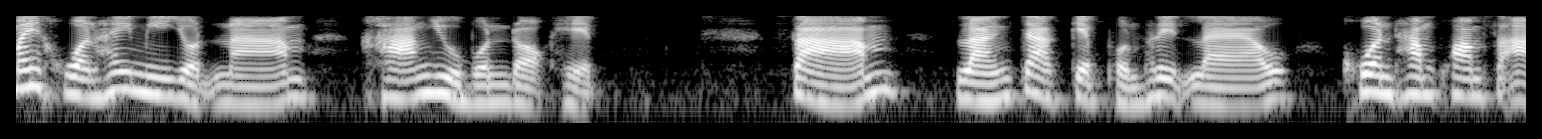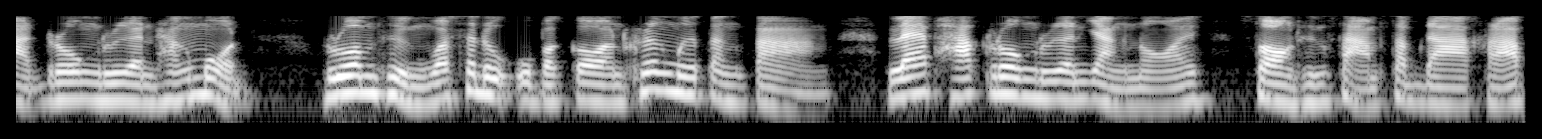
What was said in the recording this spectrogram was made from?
ไม่ควรให้มีหยดน้ำค้างอยู่บนดอกเห็ด 3. หลังจากเก็บผลผลิตแล้ว ควรทำความสะอาดโรงเรือนทั้งหมด รวมถึงวัสดุอุปกรณ์เครื่องมือต่างๆ และพักโรงเรือนอย่างน้อย 2-3 สัปดาห์ครับ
